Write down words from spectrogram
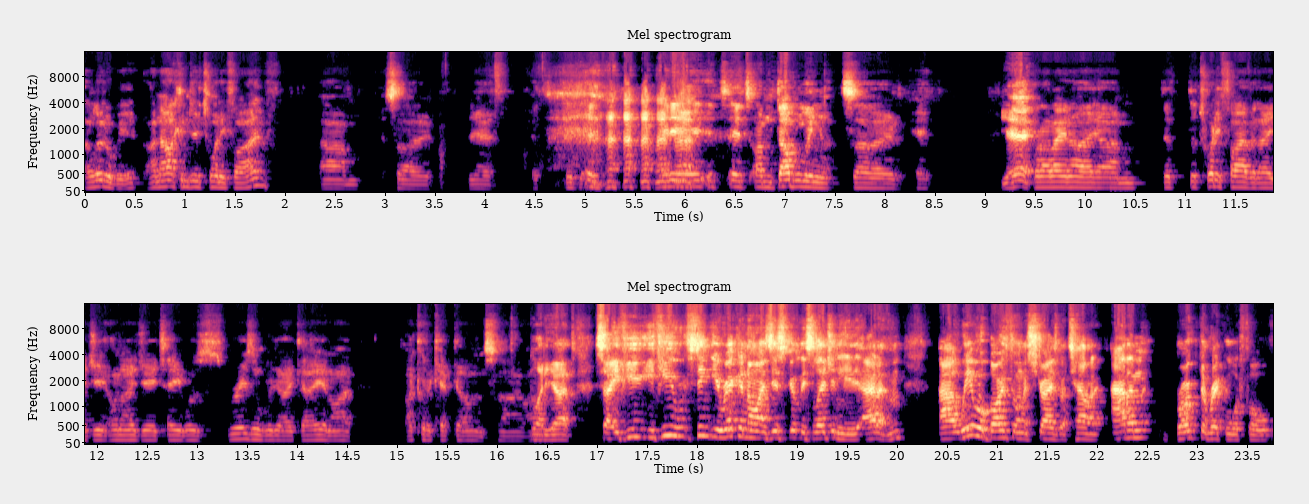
a little bit. I know I can do 25. Um, so, yeah. It, it, it, it, it's, it's, I'm doubling it. So, it, yeah. but I mean, I um, the, the 25 at AG on AGT was reasonably okay, and I I could have kept going. So, um, Bloody oath. So if you if you think you recognise this this legend here, Adam, uh, we were both on Australia's Got Talent. Adam broke the record for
